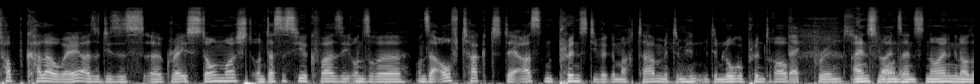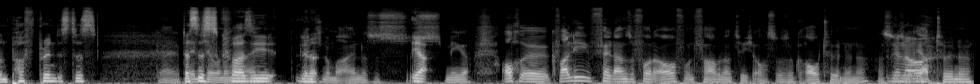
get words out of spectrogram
Top Colorway, also dieses äh, Grey Stonewashed. Und das ist hier quasi unsere, unser Auftakt der ersten Prints, die wir gemacht haben, mit dem hinten mit dem Logo-Print drauf. Backprint. 10119, genau, so ein Puff-Print ist das. Geil. Das Blend ist quasi. Ein. Blend Genau, ich nochmal ein, das ist, Ja. ist mega. Auch äh, Quali fällt einem sofort auf und Farbe natürlich auch, so, so Grautöne, ne? Also Genau. so Erdtöne.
